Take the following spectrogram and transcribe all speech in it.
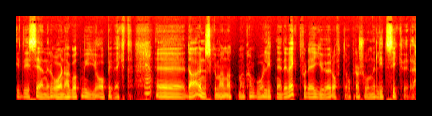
i de senere årene har gått mye opp i vekt. Ja. Eh, da ønsker man at man kan gå litt ned i vekt, for det gjør ofte operasjoner litt sikrere.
